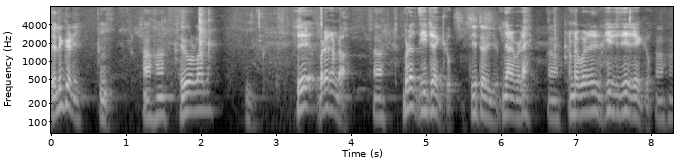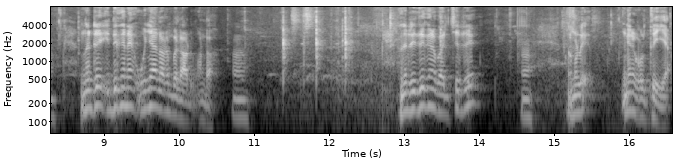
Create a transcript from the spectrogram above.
എലിക്കണി? ആഹാ ഇത് കൊള്ളാലോ. ഇത് ഇവിടെ കണ്ടോ? ഇവിടെ തീറ്റ വയ്ക്കും. തീറ്റ വയ്ക്കും. ഞാൻ ഇവിടെ. കണ്ട ഇവിടെ തീറ്റ തീറ്റ വയ്ക്കും. എന്നിട്ട് ഇതിങ്ങനെ ഊഞ്ഞാലാടുമ്പോൾ ആടും കണ്ടോ? എന്നിട്ട് ഇതിങ്ങനെ വലിച്ചിട്ട് നമ്മൾ ഇങ്ങനെ കൊളുത്ത് ചെയ്യാം.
